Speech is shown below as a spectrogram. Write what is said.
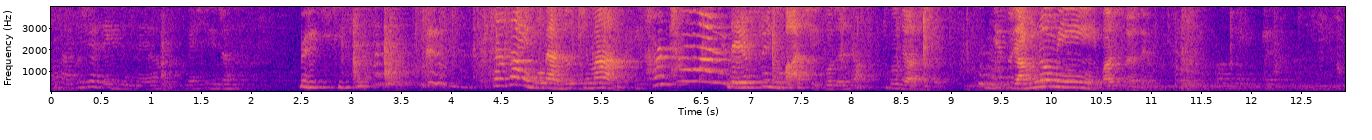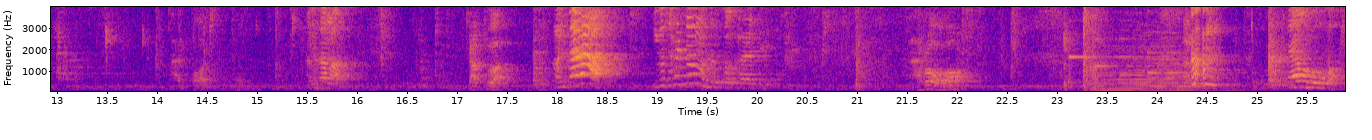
너무 안 드셔야 되겠는데요. 매실이라서. 매시. 설탕이 몸에 안 좋지만 이 설탕만 낼 수 있는 맛이 있거든요 뭔지 아시죠? 이게 또 양념이 맛있어야 돼요 알것 같은데. 안 달아 딱 좋아. 안 달아! 이거 살짝만 넣을 거야 갈비 알아. 내가 한번 먹어봐.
